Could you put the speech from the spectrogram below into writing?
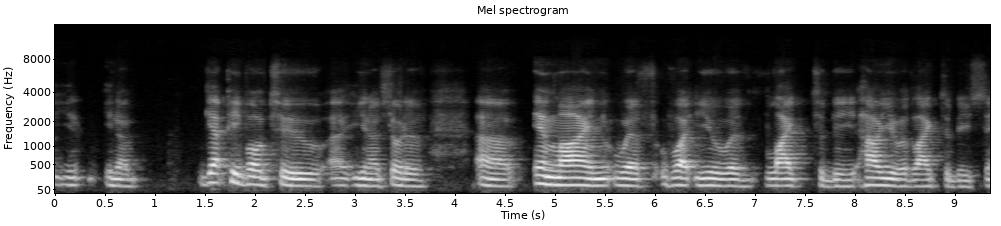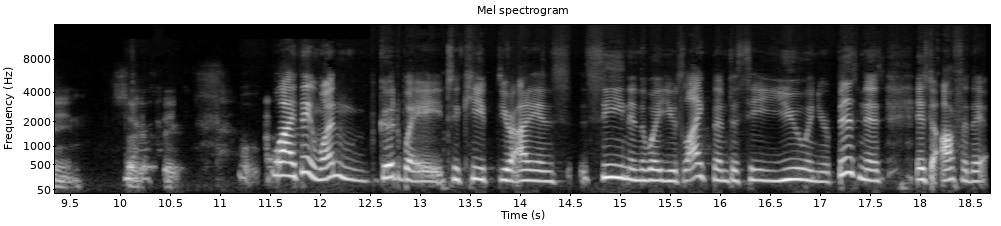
you, you know get people to uh, you know sort of uh, in line with what you would like to be, how you would like to be seen, so yeah. to speak. Well, I think one good way to keep your audience seen in the way you'd like them to see you and your business is to offer the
